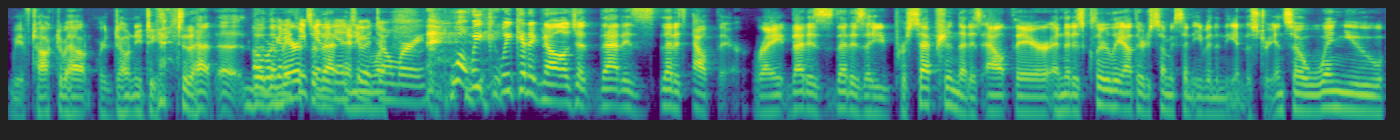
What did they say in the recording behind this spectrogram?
we have talked about. We don't need to get into that. Uh, the, oh, we're the merits keep of that into anymore. It, don't worry. well, we we can acknowledge that that is that is out there, right? That is that is a perception that is out there, and that is clearly out there to some extent, even in the industry. And so when you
